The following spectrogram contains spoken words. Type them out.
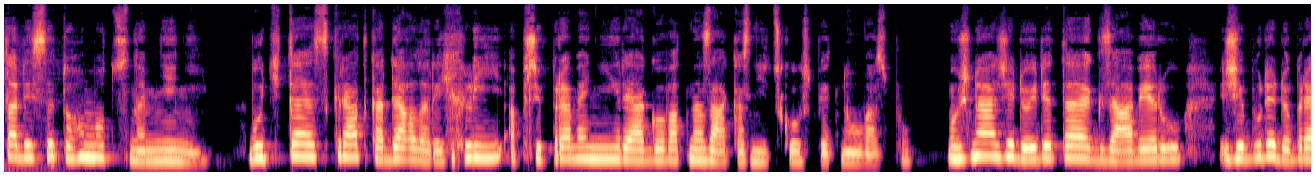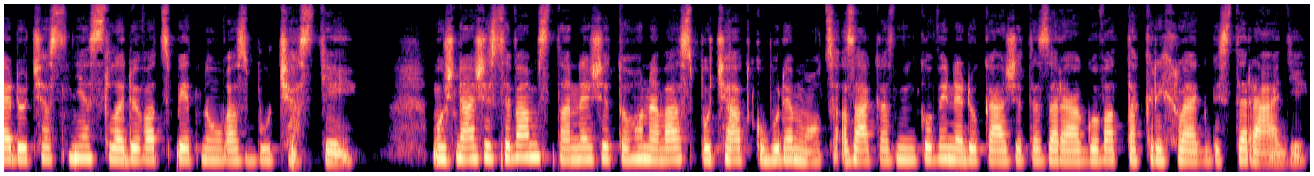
Tady se toho moc nemění. Buďte zkrátka dál rychlí a připravení reagovat na zákaznickou zpětnou vazbu. Možná, že dojdete k závěru, že bude dobré dočasně sledovat zpětnou vazbu častěji. Možná, že se vám stane, že toho na vás zpočátku bude moc a zákazníkovi nedokážete zareagovat tak rychle, jak byste rádi.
